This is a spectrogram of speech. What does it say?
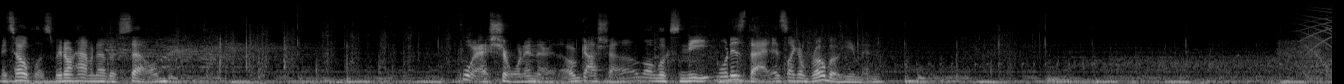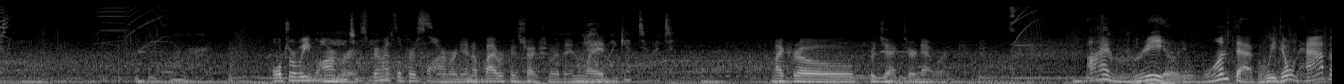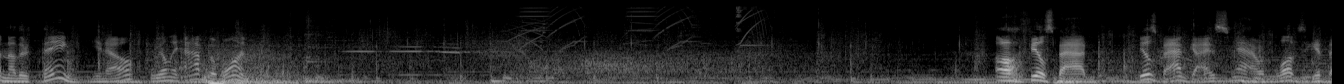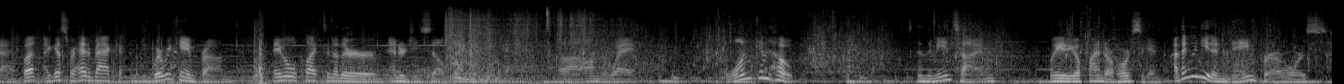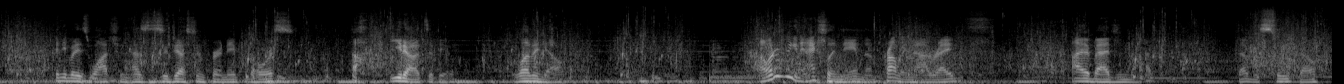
It's hopeless. We don't have another cell. Boy, I sure went in there, though. Gosh, that, that looks neat. What is that? It's like a robo-human. Ultra Weave Armor. Experimental personal armor, nanofiber construction with inlaid How do I get to it? micro projector network. I really want that, but we don't have another thing, you know? We only have the one. Oh, feels bad. Feels bad, guys. Yeah, I would love to get that. But I guess we're headed back where we came from. Maybe we'll collect another energy cell thing uh, on the way. One can hope. In the meantime, we need to go find our horse again. I think we need a name for our horse. If anybody's watching has a suggestion for a name for the horse, oh, you know what to do. Let me know. I wonder if we can actually name them. Probably not, right? I imagine not. That'd be sweet, though.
